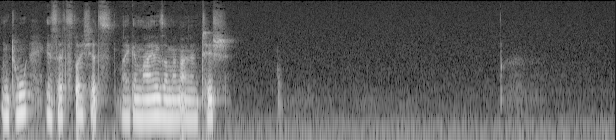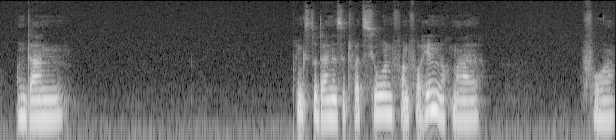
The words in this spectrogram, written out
Und du, ihr setzt euch jetzt mal gemeinsam an einen Tisch. Und dann bringst du deine Situation von vorhin nochmal vor.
